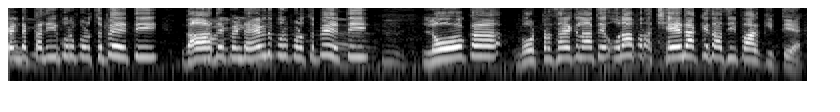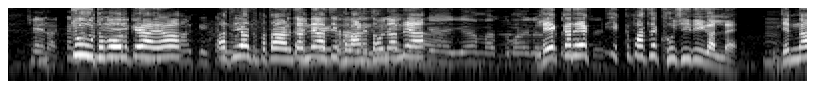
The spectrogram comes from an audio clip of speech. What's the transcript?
ਪਿੰਡ ਕਲੀਪੁਰ ਪੁਲਿਸ ਭੇਜਤੀ ਦਾਸ ਦੇ ਪਿੰਡ ਅਹਿਮਦਪੁਰ ਪੁਲਿਸ ਭੇਜਤੀ। ਲੋਕ ਮੋਟਰਸਾਈਕਲਾਂ ਤੇ ਉਹਨਾਂ ਪਰ 6 ਨਾਕੇ ਤਾਂ ਅਸੀਂ ਪਾਰ ਕੀਤੇ ਆ। ਝੂਠ ਬੋਲ ਕੇ ਆਇਆ। ਅਸੀਂ ਹਸਪਤਾਲ ਜਾਂਦੇ ਆ ਅਸੀਂ ਫਲਾਣੇ ਥਾਂ ਜਾਂਦੇ ਆ ਲੇਕਿਨ ਇੱਕ ਇੱਕ ਪਾਸੇ ਖੁਸ਼ੀ ਦੀ ਗੱਲ ਹੈ। ਜਿੰਨਾ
